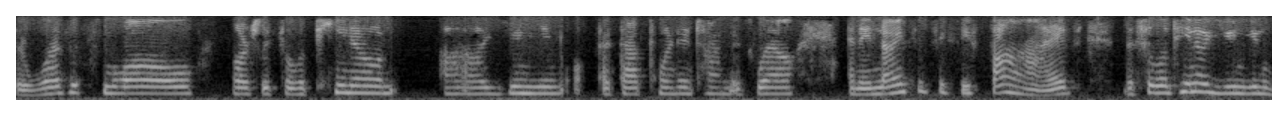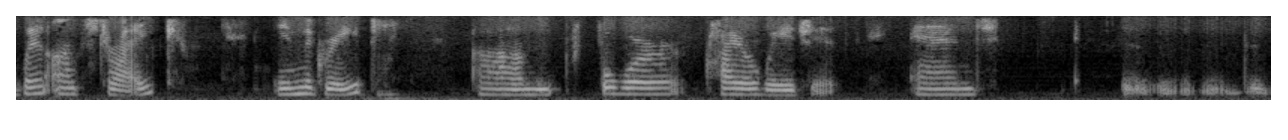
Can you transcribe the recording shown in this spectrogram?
There was a small, largely Filipino uh, union at that point in time as well. And in 1965, the Filipino union went on strike in the grapes um, for higher wages. And the,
